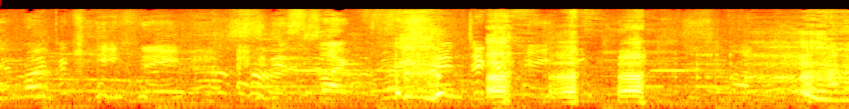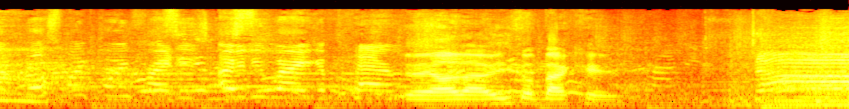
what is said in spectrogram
in my bikini, and it's like. Yeah, I know. He's got back in.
